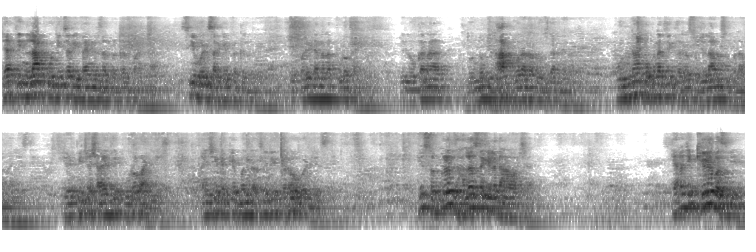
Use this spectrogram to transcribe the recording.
ज्या तीन लाख कोटीचा रिफायनरीचा प्रकल्प आणला सी वर्ल्ड सारखे प्रकल्प येत आहे हे पर्यटनाला पूरक आहे. लोकांना दोन दोन लाख पोरांना रोजगार देणार पुन्हा कोकणातली घरं सुजलाम सुफलाम झाली असते. एडपीच्या शाळेतली पुरं वाढली असते. ऐंशी टक्के बंद असलेली घरं उघडली असते. हे सगळं झालं असतं गेल्या दहा वर्षात. त्याला जी खीळ बसली आहे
